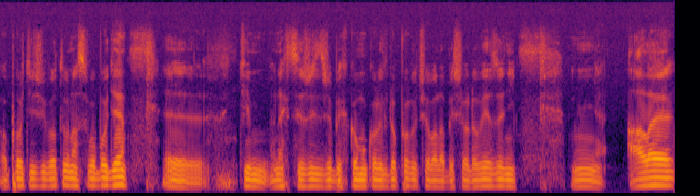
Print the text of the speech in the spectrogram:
oproti životu na svobodě. E, tím nechci říct, že bych komukoliv doporučoval, aby šel do vězení. Ale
